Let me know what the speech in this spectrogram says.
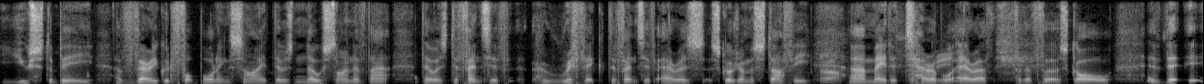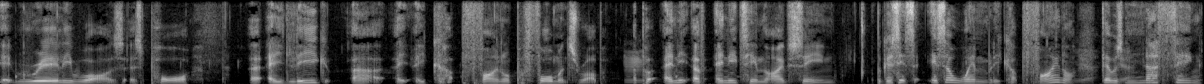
used to be a very good footballing side. There was no sign of that. There was defensive, horrific defensive errors. Shkodran Mustafi Oh. uh, made a terrible Really? error for the first goal. It, it it really was as poor uh, a league, uh, a, a cup final performance, Rob, Mm. any of any team that I've seen. Because it's it's a Wembley Cup final. Yeah, there was yeah. nothing.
